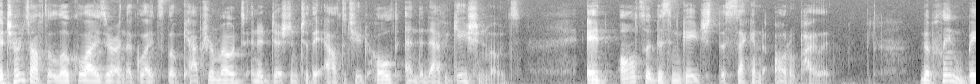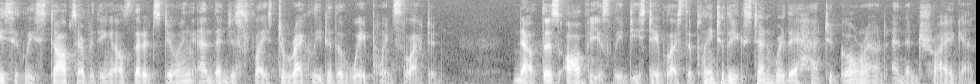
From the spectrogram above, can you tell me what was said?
It turns off the localizer and the glide slope capture modes in addition to the altitude hold and the navigation modes. It also disengaged the second autopilot. The plane basically stops everything else that it's doing and then just flies directly to the waypoint selected. Now, this obviously destabilized the plane to the extent where they had to go around and then try again.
